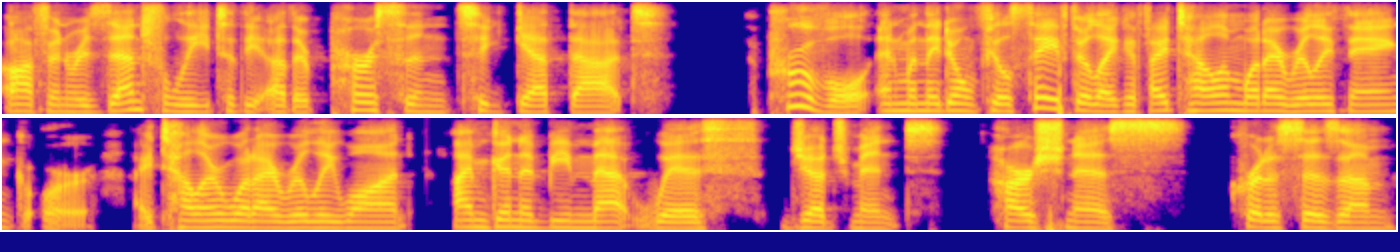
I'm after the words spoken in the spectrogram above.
often resentfully to the other person to get that approval. And when they don't feel safe, they're like, if I tell him what I really think or I tell her what I really want, I'm going to be met with judgment, harshness, criticism.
